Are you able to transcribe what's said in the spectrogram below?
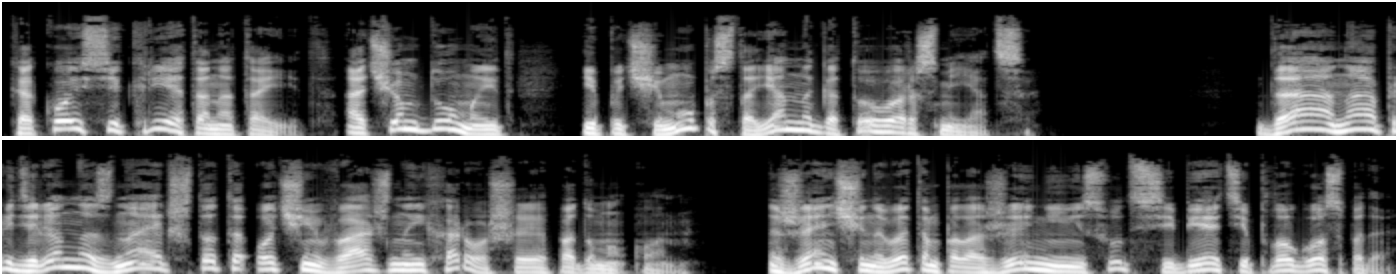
какой секрет она таит, о чем думает и почему постоянно готова рассмеяться. «Да, она определенно знает что-то очень важное и хорошее», — подумал он. Женщины в этом положении несут в себе тепло Господа.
